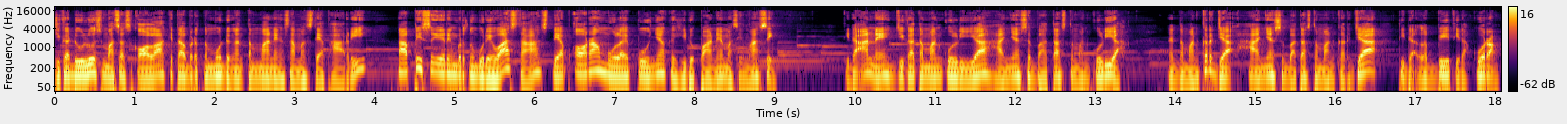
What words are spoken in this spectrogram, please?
Jika dulu semasa sekolah kita bertemu dengan teman yang sama setiap hari, tapi seiring bertumbuh dewasa, setiap orang mulai punya kehidupannya masing-masing. Tidak aneh jika teman kuliah hanya sebatas teman kuliah, dan teman kerja hanya sebatas teman kerja, tidak lebih, tidak kurang.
